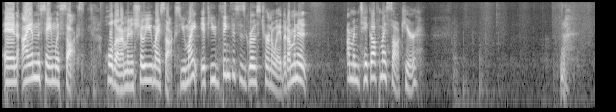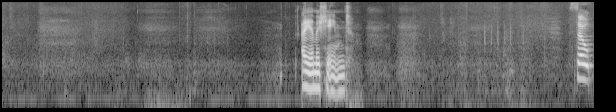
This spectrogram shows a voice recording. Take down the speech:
And I am the same with socks. Hold on, I'm going to show you my socks. You might, if you think this is gross, turn away. But I'm going to, I'm going to take off my sock here. I am ashamed. So,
